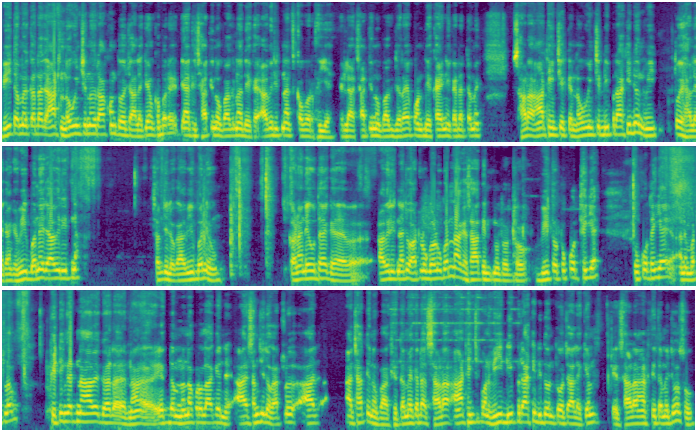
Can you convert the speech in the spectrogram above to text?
વી તમે કદાચ આઠ નવ ઇંચનો રાખો તો ચાલે. કેમ ખબર ત્યાંથી છાતીનો ભાગ ના દેખાય. આવી રીતના જ કવર થઈ જાય. એટલે આ છાતીનો ભાગ જરાય પણ દેખાય નહીં. કદાચ તમે સાડા આઠ ઇંચ કે નવ ઇંચ ડીપ રાખી દો ને વી તો હાલે. કારણ કે વી બને જ આવી રીતના. સમજી લો કે આ વી બન્યું. ઘણાને એવું થાય કે આવી રીતના જો આટલું ગળું કરી નાખે સાત ઇંચનું, તો- વી તો ટૂંકો થઈ જાય. ટૂંકો થઈ જાય. અને મતલબ ફિટિંગ જ ના આવે એકદમ નાનકડો લાગે ને. આ સમજી લો કે આટલું આ આ છાતીનો ભાગ છે. તમે કદાચ સાડા આઠ ઇંચ પણ વી ડીપ રાખી દીધો તો ચાલે. કેમ? કે સાડા આઠથી તમે જોશો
